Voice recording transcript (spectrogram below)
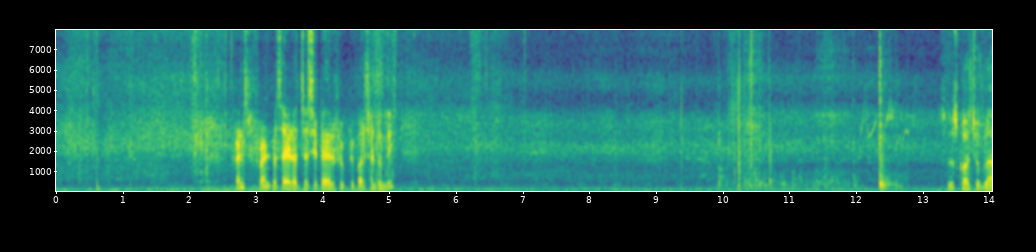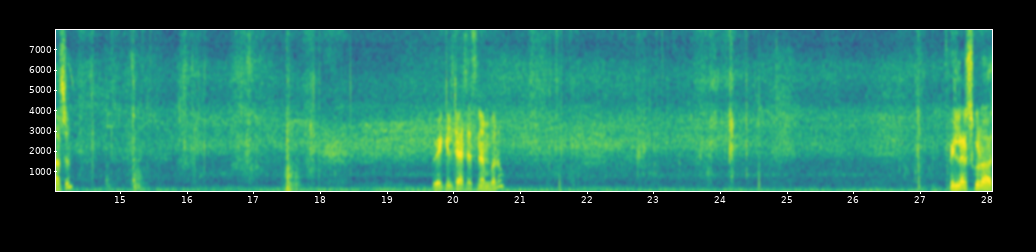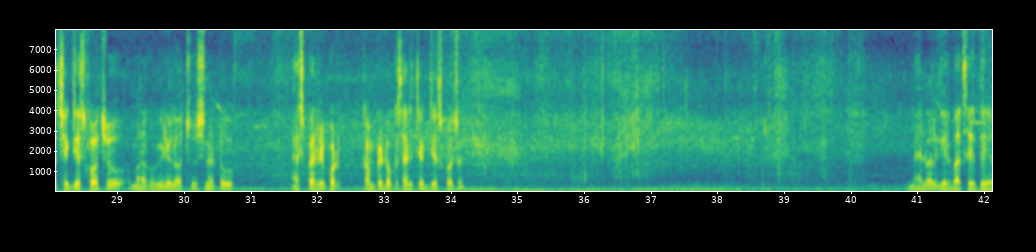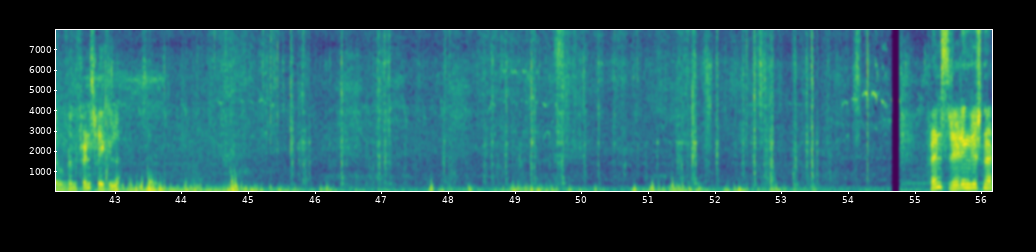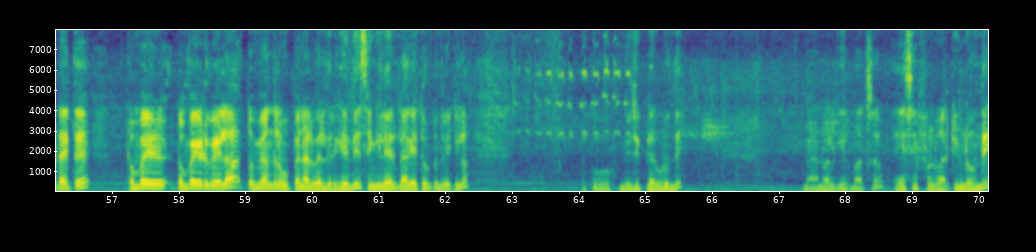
ఫ్రెండ్స్ ఫ్రంట్ సైడ్ వచ్చేసి టైర్ ఫిఫ్టీ పర్సెంట్ ఉంది. చూసుకోవచ్చు glass. Vehicle chassis number. Pillars కూడా చెక్ చేసుకోవచ్చు. మనకు వీడియోలో చూసినట్టు యాజ్ పర్ రిపోర్ట్ కంప్లీట్ ఒకసారి చెక్ చేసుకోవచ్చు. మాన్యువల్ గేర్ బాక్స్ అయితే ఉంటుంది ఫ్రెండ్స్ వెహికల్లో. సరే. ఫ్రెండ్స్ రీడింగ్ చూసినట్టయితే తొంభై తొంభై ఏడు వేల తొమ్మిది వందల ముప్పై నాలుగు వేలు తిరిగింది. సింగిల్ ఎయిర్ బ్యాగ్ అయితే ఉంటుంది వెహికల్లో. నాకు మ్యూజిక్ ప్లేయర్ కూడా ఉంది. Manual gear box AC full వర్కింగ్లో ఉంది.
